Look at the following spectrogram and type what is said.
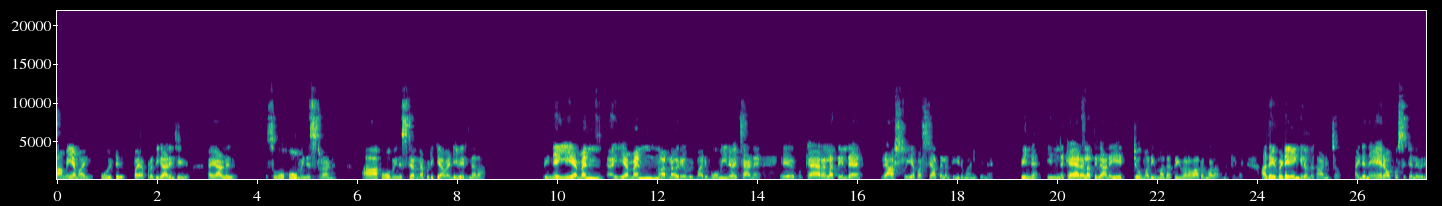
സമയമായി പോയിട്ട് പ്രതികാരം ചെയ്യും. അയാൾ ഹോം മിനിസ്റ്ററാണ് ആ ഹോം മിനിസ്റ്ററിനെ പിടിക്കാൻ വേണ്ടി വരുന്നതാ. പിന്നെ ഈ യമൻ യമൻ എന്ന് പറഞ്ഞ ഒരു മരുഭൂമിയിൽ വെച്ചാണ് കേരളത്തിന്റെ രാഷ്ട്രീയ പശ്ചാത്തലം തീരുമാനിക്കുന്നത് പിന്നെ ഇന്ന് കേരളത്തിലാണ് ഏറ്റവും അധികം മത തീവ്രവാദം വളർന്നിട്ടുള്ളത്. അത് എവിടെയെങ്കിലും ഒന്ന് കാണിച്ചോ? അതിന്റെ നേരെ ഓപ്പോസിറ്റ് അല്ലേ ഇവർ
